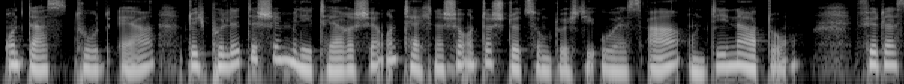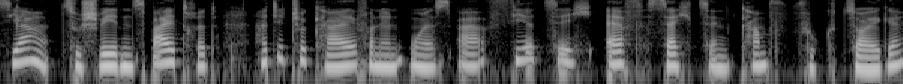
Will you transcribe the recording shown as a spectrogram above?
und das tut er durch politische, militärische und technische Unterstützung durch die USA und die NATO. Für das Ja zu Schwedens Beitritt hat die Türkei von den USA 40 F-16 Kampfflugzeuge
